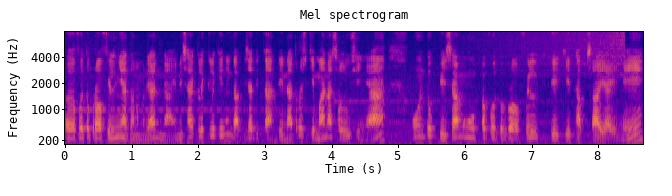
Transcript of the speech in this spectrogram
uh, foto profilnya teman-teman ya. Nah ini saya klik-klik ini nggak bisa diganti. Nah terus gimana solusinya untuk bisa mengubah foto profil di github saya ini?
